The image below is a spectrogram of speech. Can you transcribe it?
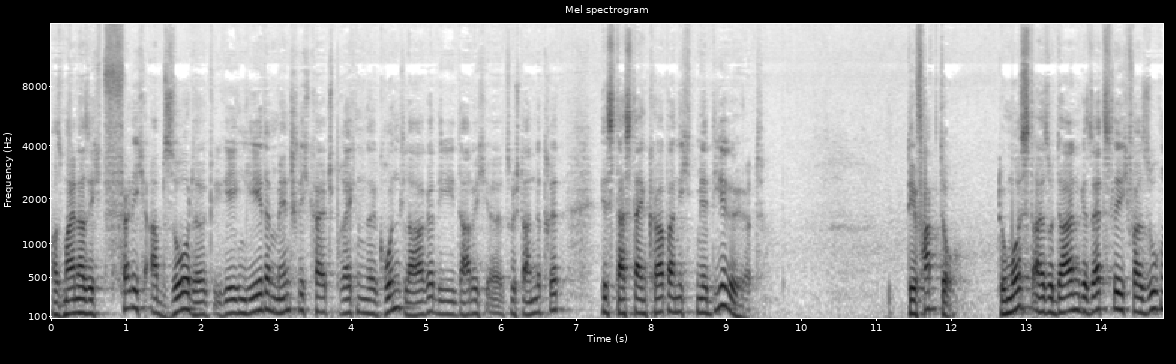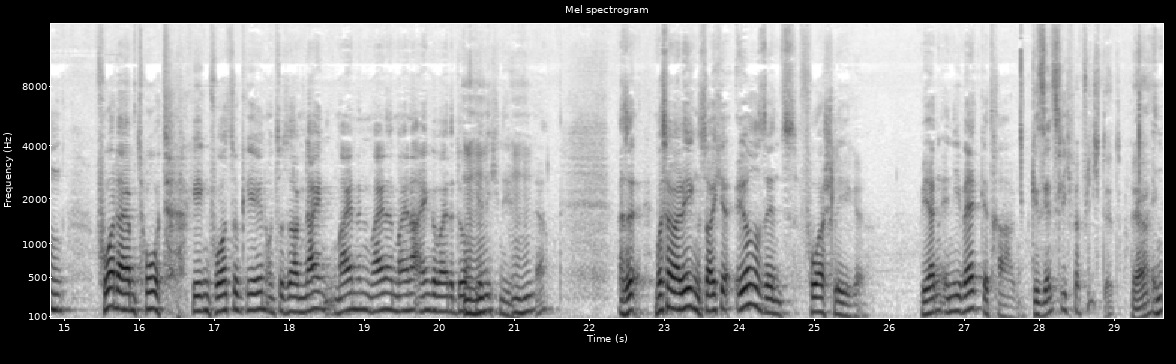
aus meiner Sicht völlig absurde, gegen jede Menschlichkeit sprechende Grundlage, die dadurch äh, zustande tritt, ist, dass dein Körper nicht mehr dir gehört. De facto. Du musst also dann gesetzlich versuchen, vor deinem Tod gegen vorzugehen und zu sagen, nein, meine, meine, meine Eingeweide dürfen mhm. wir nicht nehmen. Mhm. Ja? Also muss man überlegen, solche Irrsinnsvorschläge werden in die Welt getragen. Gesetzlich verpflichtet. Ja. In,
